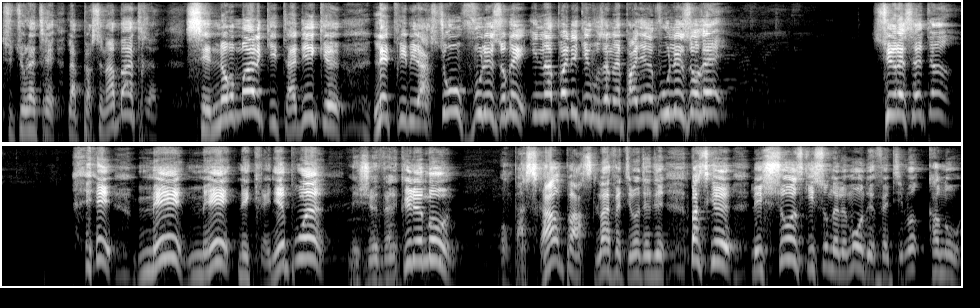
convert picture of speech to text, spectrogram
tu, tu être la personne à battre. C'est normal qu'il t'a dit que les tribulations, vous les aurez. Il n'a pas dit que vous en épargnerez, vous les aurez. Sûr et certain. mais, mais, ne craignez point, mais je vaincu le monde on passera par cela, effectivement. Parce que les choses qui sont dans le monde, effectivement, quand nous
